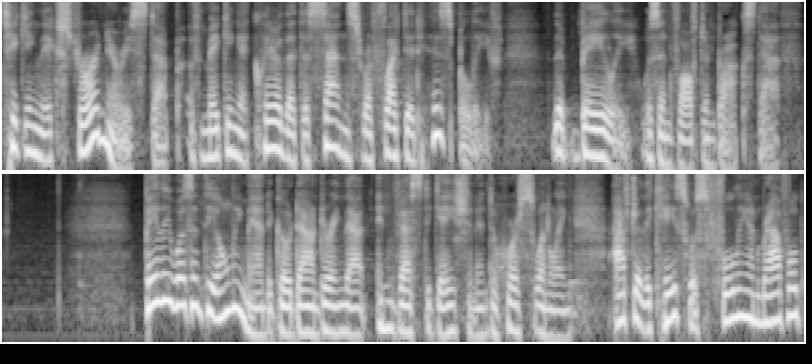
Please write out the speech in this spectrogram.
taking the extraordinary step of making it clear that the sentence reflected his belief that Bailey was involved in Brach's death. Bailey wasn't the only man to go down during that investigation into horse swindling. After the case was fully unraveled,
